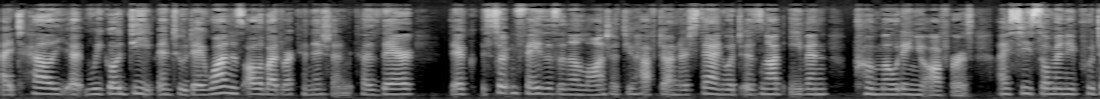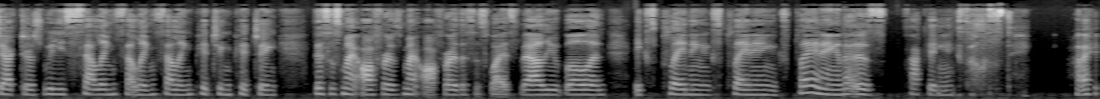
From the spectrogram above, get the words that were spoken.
I tell you, we go deep into day one is all about recognition because there there are certain phases in a launch that you have to understand, which is not even promoting your offers. I see so many projectors really selling, selling, selling, pitching, pitching. This is my offer, is my offer. This is why it's valuable and explaining, explaining, explaining. And that is fucking exhausting, right?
